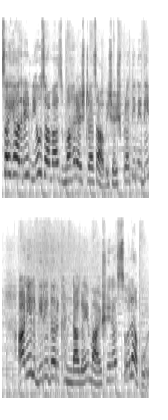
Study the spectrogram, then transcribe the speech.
सह्याद्री न्यूज आवाज महाराष्ट्राचा विशेष प्रतिनिधी अनिल गिरीधर खंडागळे माळशिरस सोलापूर.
